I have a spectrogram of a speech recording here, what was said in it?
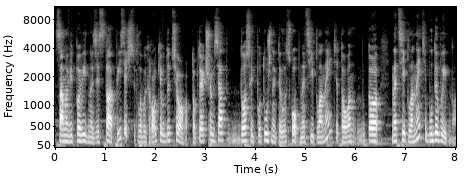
саме відповідно зі 100 тисяч світлових років до цього. Тобто, якщо взяти досить потужний телескоп на цій планеті, то, вон, то на цій планеті буде видно,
